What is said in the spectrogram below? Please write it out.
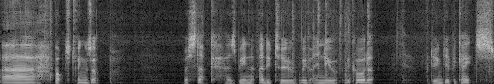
Uh, boxed things up. The stack has been added to with a new recorder for doing duplicates.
